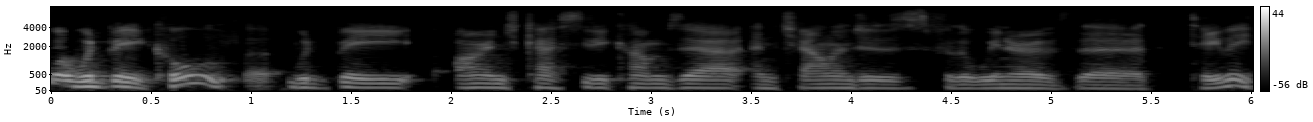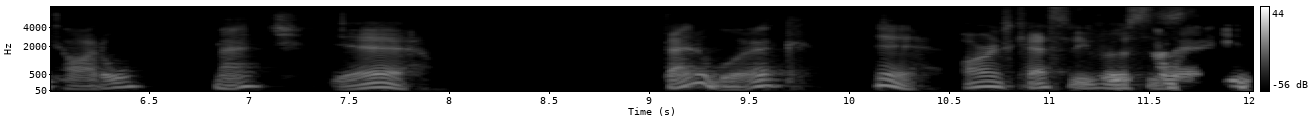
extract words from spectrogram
what would be cool uh, would be Orange Cassidy comes out and challenges for the winner of the TV title match. yeah, That'd work. yeah. Orange Cassidy versus kinda- he-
